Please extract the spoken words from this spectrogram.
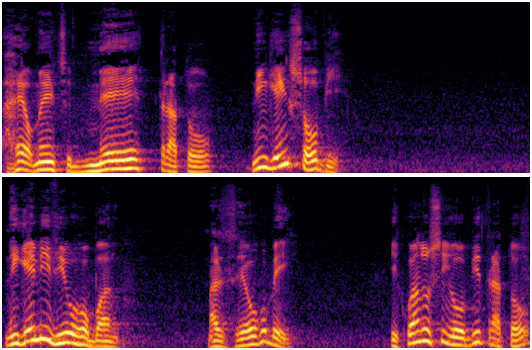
realmente me tratou, ninguém soube. Ninguém me viu roubando, mas eu roubei. E quando o Senhor me tratou,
